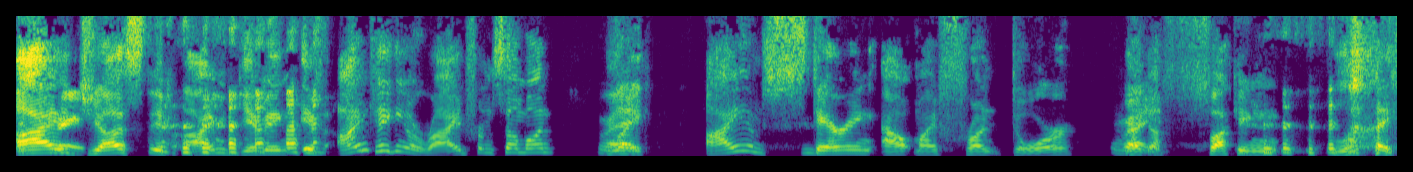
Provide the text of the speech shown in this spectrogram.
I great. just if I'm giving if I'm taking a ride from someone, Right. like I am staring out my front door right. like a fucking like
